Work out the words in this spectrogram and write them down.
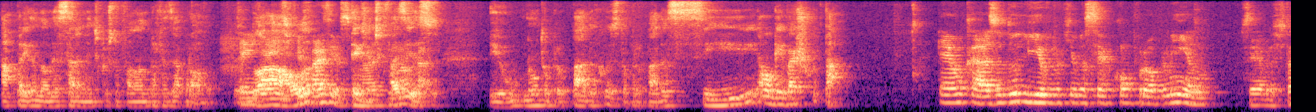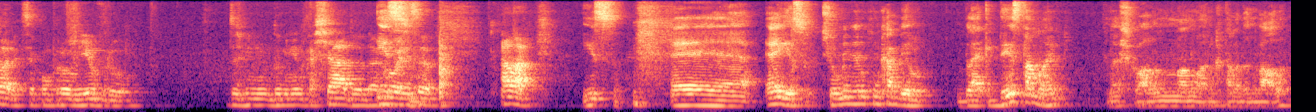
aprendam necessariamente o que eu estou falando pra fazer a prova. Eu Tem dou gente que aula, faz isso, Tem gente que faz dá. isso. Eu não estou preocupado com isso, estou preocupado se alguém vai escutar. É o caso do livro que você comprou pro menino. Você lembra da história? Que você comprou o livro dos menino- do menino cachado, da Isso. coisa. Ah lá. Isso. É, é isso. Tinha um menino com cabelo black desse tamanho na escola, no nono ano que eu tava dando aula.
